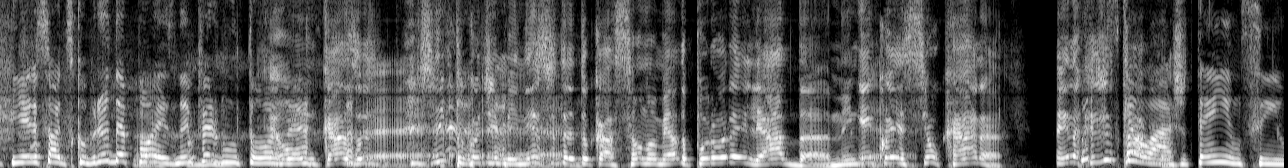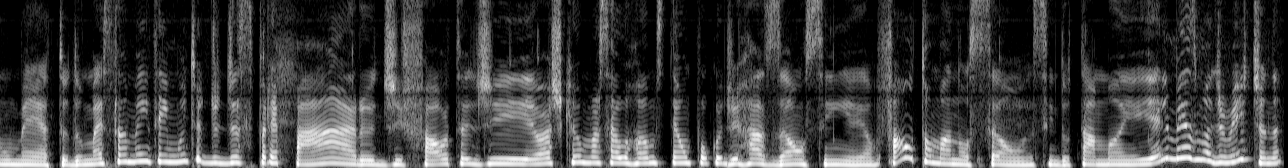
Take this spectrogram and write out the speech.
isso. e ele só descobriu depois, nem perguntou, É né? um caso típico de ministro da educação nomeado por orelhada. Ninguém conhecia o cara. É Isso que eu inacreditável. acho, tem sim um método, mas também tem muito de despreparo, de falta de. Eu acho que o Marcelo Ramos tem um pouco de razão, sim. É, Falta uma noção assim do tamanho. E ele mesmo admite, né?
